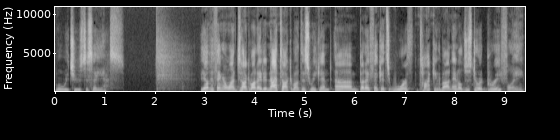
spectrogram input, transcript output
Will we choose to say yes? The other thing I want to talk about, I did not talk about this weekend, um, but I think it's worth talking about, and I'll just do it briefly,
